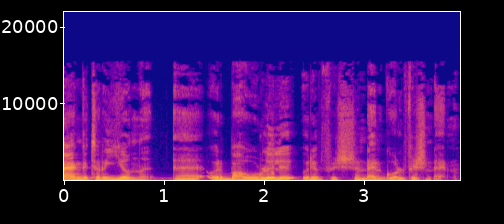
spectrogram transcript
ടാങ്ക് ചെറിയൊന്ന് ഒരു ബൗളിൽ ഒരു ഫിഷ് ഉണ്ടായിരുന്നു ഗോൾഡ് ഫിഷ് ഉണ്ടായിരുന്നു.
